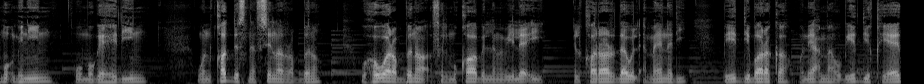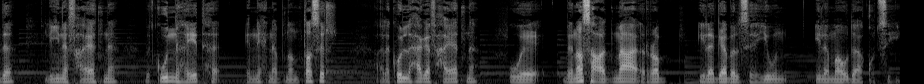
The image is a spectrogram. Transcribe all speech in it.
مؤمنين ومجاهدين ونقدس نفسنا لربنا وهو ربنا في المقابل لما بيلاقي القرار ده والأمانة دي بيدي بركة ونعمة وبيدي قيادة لينا في حياتنا بتكون نهايتها إن إحنا بننتصر على كل حاجة في حياتنا وبنصعد مع الرب إلى جبل صهيون إلى موضع قدسه.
